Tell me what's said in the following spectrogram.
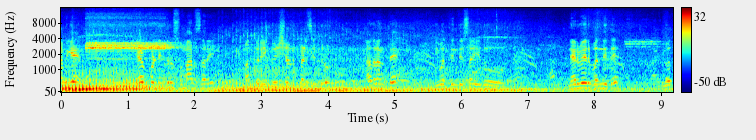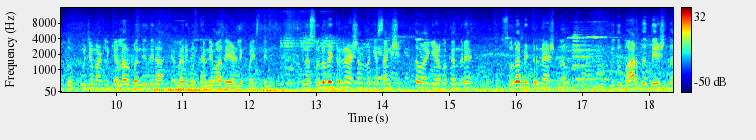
ನಮಗೆ ಹೇಳ್ಕೊಂಡಿದ್ದರು ಸುಮಾರು ಸರಿ ಮತ್ತು ರಿಕ್ವಿಷನ್ ಕಳಿಸಿದ್ರು. ಅದರಂತೆ ಇವತ್ತಿನ ದಿವಸ ಇದು ನೆರವೇರಿ ಬಂದಿದೆ. ಇವತ್ತು ಪೂಜೆ ಮಾಡಲಿಕ್ಕೆ ಎಲ್ಲರೂ ಬಂದಿದ್ದೀರಾ? ಎಲ್ಲರಿಗೂ ಧನ್ಯವಾದ ಹೇಳಲಿಕ್ಕೆ ಬಯಸ್ತೀನಿ. ಇನ್ನು ಸುಲಭ ಇಂಟರ್ನ್ಯಾಷನಲ್ ಬಗ್ಗೆ ಸಂಕ್ಷಿಪ್ತವಾಗಿ ಹೇಳ್ಬೇಕಂದ್ರೆ, ಸುಲಭ ಇಂಟರ್ನ್ಯಾಷನಲ್ ಇದು ಭಾರತ ದೇಶದ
